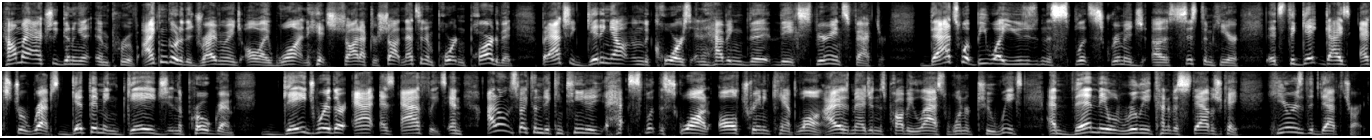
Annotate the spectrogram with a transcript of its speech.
how am I actually going to improve? I can go to the driving range all I want and hit shot after shot, and that's an important part of it. But actually getting out on the course and having the the experience factor, that's what BYU uses in the split scrimmage uh, system here. It's to get guys extra reps, get them engaged in the program, gauge gauge where they're at as athletes. And I don't expect them to continue to ha- split the squad all training camp long. I imagine this probably lasts one or two weeks, and then they will really kind of establish okay, here's the depth chart.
